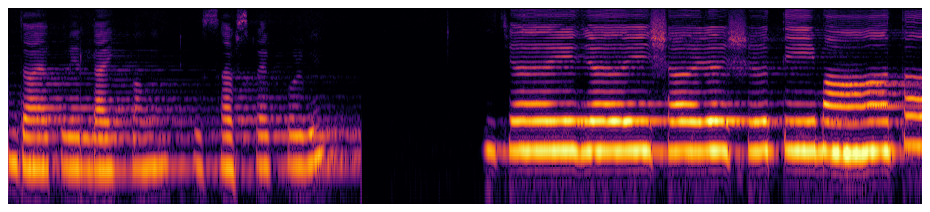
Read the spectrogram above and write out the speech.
দয়া করে লাইক কমেন্ট ও সাবস্ক্রাইব করবেন। জয় জয় সরস্বতী মাতা।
